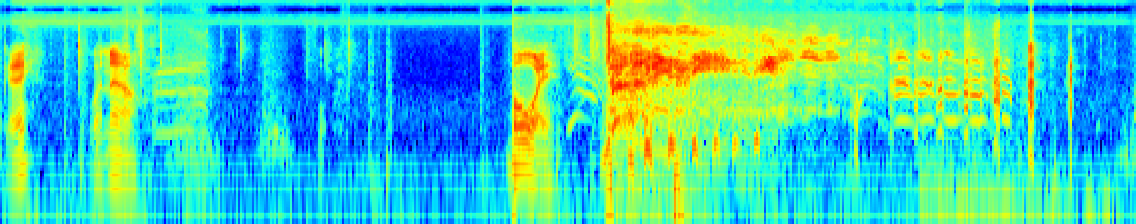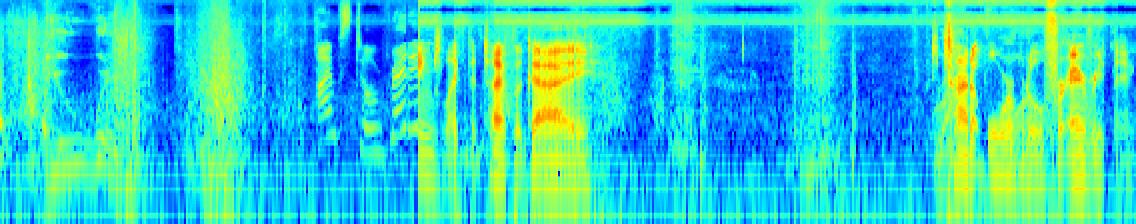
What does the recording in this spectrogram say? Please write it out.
Okay, what now? Boy. You win. I'm still ready. seems like the type of guy to try to orbital for everything.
